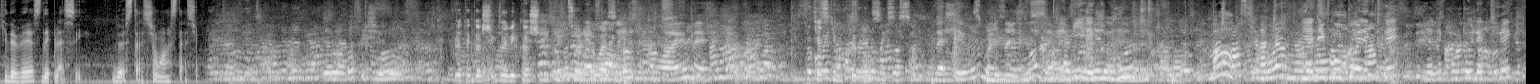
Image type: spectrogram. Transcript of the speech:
qui devaient se déplacer de station en station. Là, coché. Vous avez coché culture et loisirs. Oui, mais Qu'est-ce qui vous fait penser que c'est ça? C'est quoi les écologie. Ah, attends, il y a des poteaux électriques. Il y a des poteaux électriques.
